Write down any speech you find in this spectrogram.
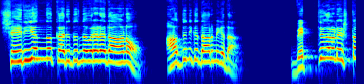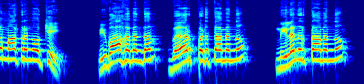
ശരിയെന്ന് കരുതുന്നവരുടേതാണോ? ആധുനിക ധാർമ്മികത. വ്യക്തികളുടെ ഇഷ്ടം മാത്രം നോക്കി വിവാഹബന്ധം വേർപ്പെടുത്താമെന്നും നിലനിർത്താമെന്നും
